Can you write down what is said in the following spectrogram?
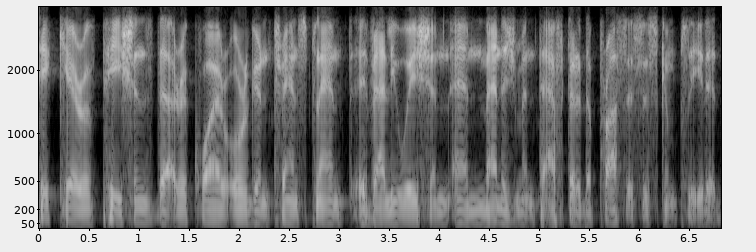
take care of patients that require organ transplant evaluation and management after the process is completed.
